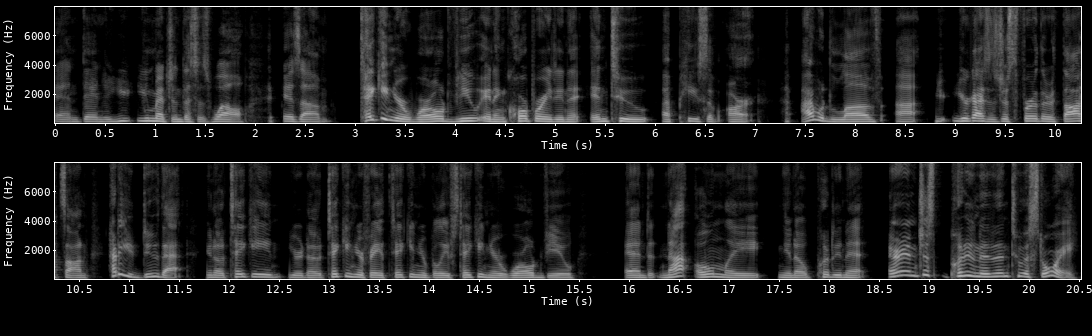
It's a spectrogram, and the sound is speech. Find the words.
and daniel you, you mentioned this as well is um taking your worldview and incorporating it into a piece of art. I would love uh, your guys' just further thoughts on how do you do that? You know, taking your you know, taking your faith, taking your beliefs, taking your worldview, and not only you know putting it and just putting it into a story,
